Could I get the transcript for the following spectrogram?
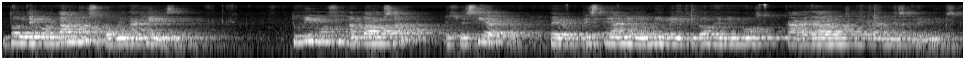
donde contamos con una agencia. Tuvimos una pausa, eso es cierto, pero este año 2022 venimos cargados de grandes premios.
